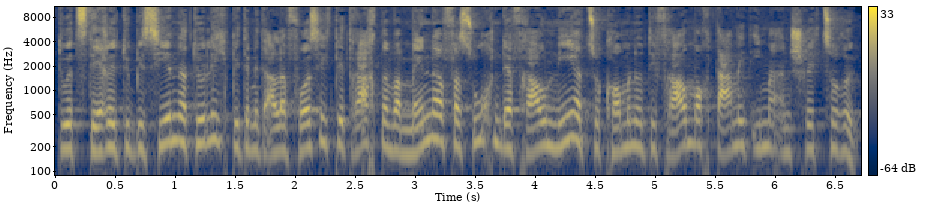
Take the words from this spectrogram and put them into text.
du stereotypisieren natürlich, bitte mit aller Vorsicht betrachten, aber Männer versuchen der Frau näher zu kommen und die Frau macht damit immer einen Schritt zurück.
